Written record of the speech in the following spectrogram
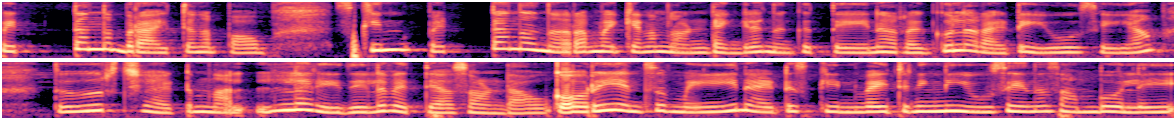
പെട്ടെന്ന് ബ്രൈറ്റൻ അപ്പ് ആവും. സ്കിൻ പെട്ടെന്ന് നിറം വയ്ക്കണം എന്നുണ്ടെങ്കിൽ നിങ്ങൾക്ക് തേന് റെഗുലറായിട്ട് യൂസ് ചെയ്യാം. തീർച്ചയായിട്ടും നല്ല രീതിയിൽ വ്യത്യാസം ഉണ്ടാവും. കൊറിയൻസ് മെയിനായിട്ട് സ്കിൻ വൈറ്റനിങ്ങിന് യൂസ് ചെയ്യുന്ന സംഭവമല്ലേ ഈ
